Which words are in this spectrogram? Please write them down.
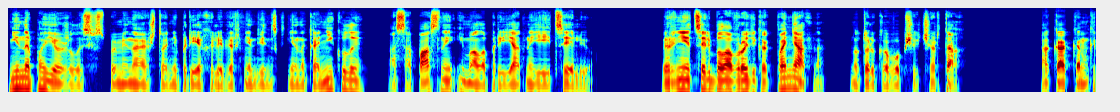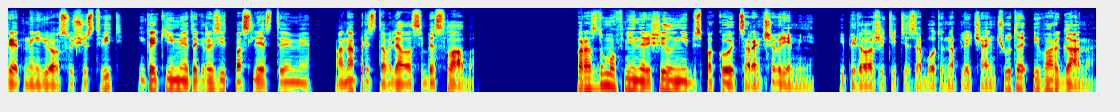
Нина поежилась, вспоминая, что они приехали в Верхнедвинск не на каникулы, а с опасной и малоприятной ей целью. Вернее, цель была вроде как понятна, но только в общих чертах. А как конкретно ее осуществить и какими это грозит последствиями, она представляла себе слабо. Пораздумав, Нина решила не беспокоиться раньше времени и переложить эти заботы на плечи Анчута и Варгана.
